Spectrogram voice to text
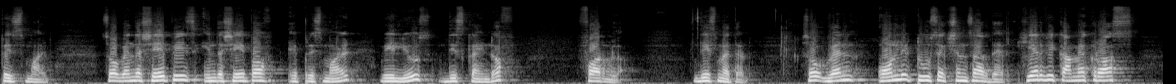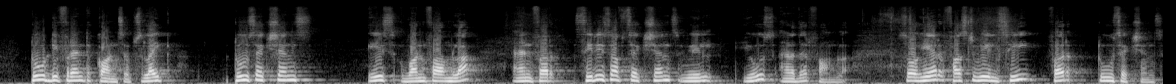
prismoid. So when the shape is in the shape of a prismoid, we will use this kind of formula, this method. So when only two sections are there, here we come across two different concepts like two sections is one formula and for series of sections we will use another formula. So here first we will see for two sections.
